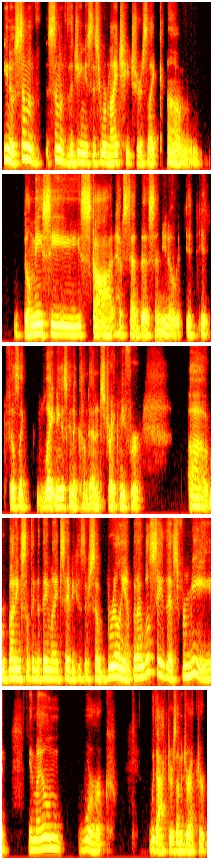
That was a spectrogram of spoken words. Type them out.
you know some of some of the geniuses who were my teachers like um Bill Macy, Scott have said this, and you know, it it feels like lightning is going to come down and strike me for uh, rebutting something that they might say because they're so brilliant. But I will say this: for me, in my own work with actors, I'm a director.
